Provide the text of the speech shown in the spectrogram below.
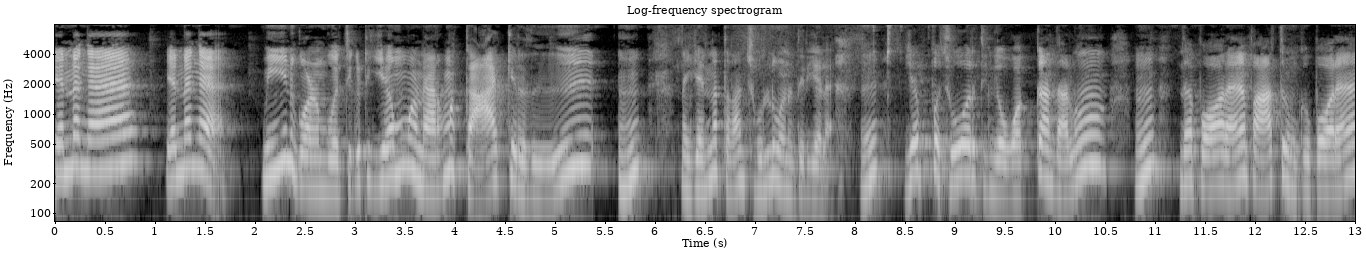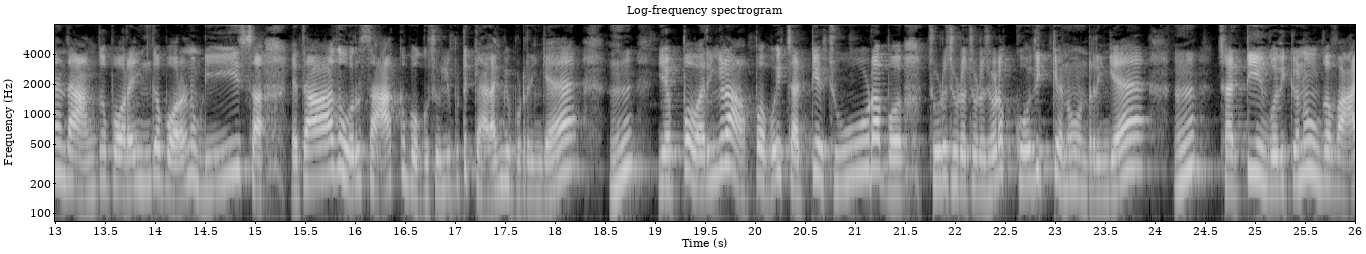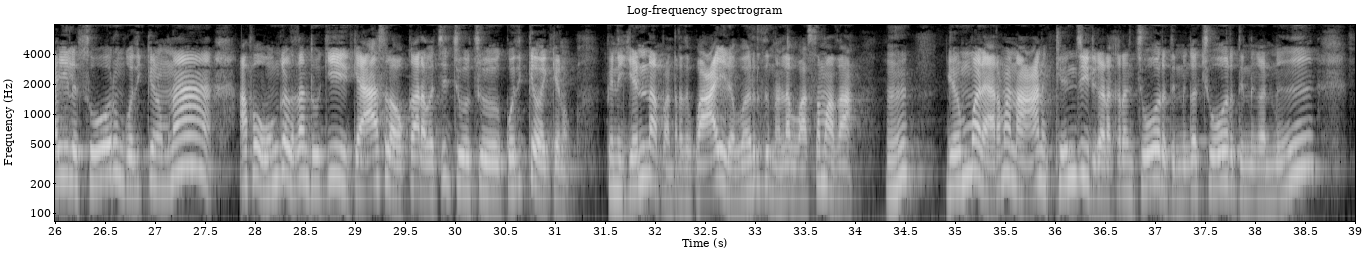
என்னங்க? என்னங்க? மீன் குழம்பு வச்சுக்கிட்டு எம்ம நேரமாக காய்க்கிறது. நான் என்னத்தை தான் சொல்லுவேன்னு தெரியலை. ம்? எப்போ சோறு திங்க உக்காந்தாலும் ம்? இந்த போகிறேன் பாத்ரூமுக்கு போகிறேன் இந்த அங்கே போகிறேன் இங்கே போகிறேன்னு இப்படி சா ஏதாவது ஒரு சாக்கு போக்கு சொல்லிவிட்டு கிளம்பி விட்றீங்க? ம்? எப்போ வரீங்களோ அப்போ போய் சட்டியை சூடாக போ சுட சுட சுட சுட கொதிக்கணுன்றீங்க ம்? சட்டியும் கொதிக்கணும் உங்கள் வாயில் சோறும் கொதிக்கணும்னா அப்போ உங்களை தான் தூக்கி கேஸில் உட்கார வச்சு சு கொதிக்க வைக்கணும். பின்ன என்ன பண்ணுறது வாயில் வருது நல்லா வசமாக தான். எம்ம நேரமாக நானும் கெஞ்சிக்கிட்டு கிடக்குறேன். சோறு தின்னுங்க சோறு தின்னுங்கன்னு.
